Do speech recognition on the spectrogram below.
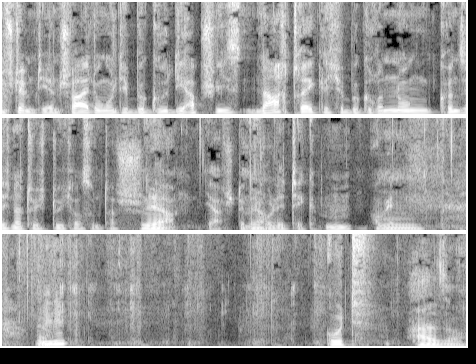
Stimmt, die Entscheidung und die, Begrü die abschließend nachträgliche Begründung können sich natürlich durchaus unterscheiden. Ja. ja, stimmt, ja. Politik. Hm, okay. Hm. Ja. Mhm. Gut, also.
